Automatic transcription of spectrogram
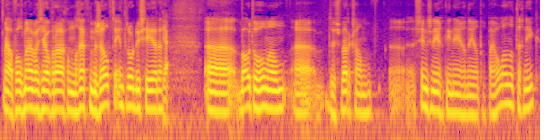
nou, volgens mij was jouw vraag om nog even mezelf te introduceren. Ja. Uh, Wouter Holman, uh, dus werkzaam uh, sinds 1999 bij Hollander Techniek.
